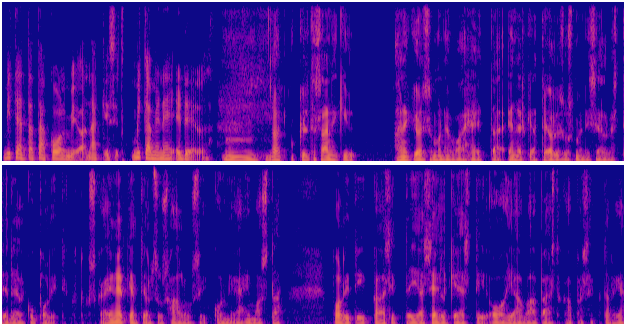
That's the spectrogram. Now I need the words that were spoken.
Miten tätä kolmioa näkisit? Mikä menee edellä? Mm, no, kyllä tässä ainakin, ainakin oli sellainen vaihe, että energiateollisuus meni selvästi edellä kuin poliitikot, koska energiateollisuus halusi kunnianhimosta – politiikkaa sitten ja selkeästi ohjaavaa päästökauppasektoria.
